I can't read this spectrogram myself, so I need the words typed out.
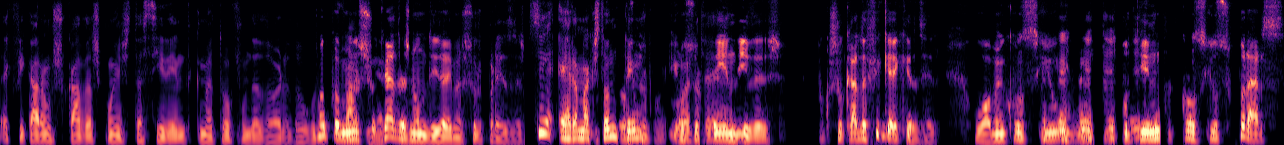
é que ficaram chocadas com este acidente que matou o fundador do grupo Ou pelo menos chocadas, não direi, mas surpresas. Sim, era uma questão de Ou tempo. ou até- surpreendidas. Porque chocado eu fiquei, quer dizer, o homem conseguiu, o Putin conseguiu superar-se.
